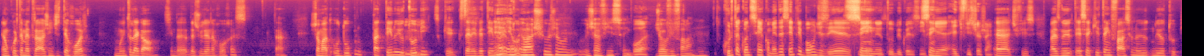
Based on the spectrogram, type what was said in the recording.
É um curta-metragem de terror muito legal, assim, da, da Juliana Rojas, tá? Chamado O Duplo. Tá- tem no YouTube, se que- quiserem ver, tem no É, eu, YouTube. eu acho que eu já, eu já vi isso aí. Boa. Já ouvi falar. Curta quando se recomenda, é sempre bom dizer se Sim. tem no YouTube, coisa assim, Sim. porque é difícil de achar. É difícil. Mas no- esse aqui tem fácil no, no YouTube.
